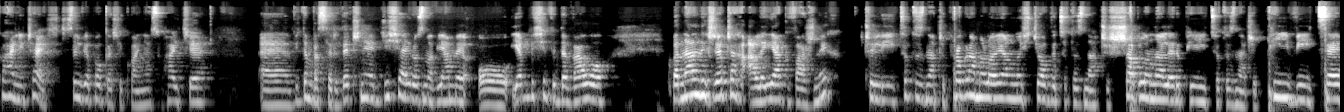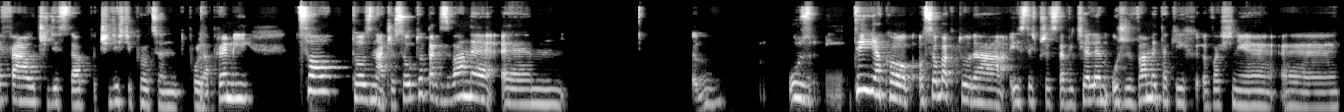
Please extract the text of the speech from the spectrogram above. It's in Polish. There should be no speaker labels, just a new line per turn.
Kochani, cześć. Sylwia Połka się kłania. Słuchajcie, e, witam Was serdecznie. Dzisiaj rozmawiamy o, jakby się wydawało, banalnych rzeczach, ale jak ważnych, czyli co to znaczy program lojalnościowy, co to znaczy szablon LRP, co to znaczy PV, CV, 30%, 30% pula premii. Co to znaczy? Są to tak zwane em, ty jako osoba, która jesteś przedstawicielem, używamy takich właśnie e,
